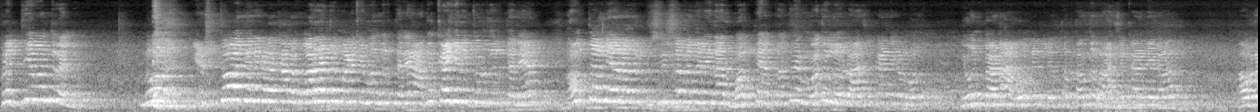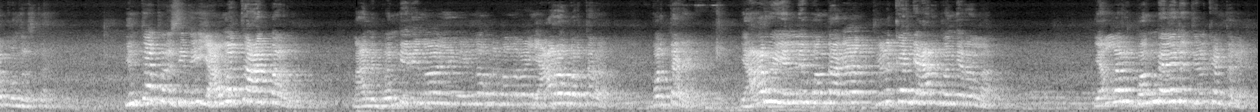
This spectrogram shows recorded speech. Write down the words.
ಪ್ರತಿಯೊಂದರಲ್ಲಿ ನೋ ಎಷ್ಟೋ ದಿನಗಳ ಕಾಲ ಹೋರಾಟ ಮಾಡ್ಕೊಂಡು ಬಂದಿರ್ತಾರೆ ಅದಕ್ಕಾಗಿ ಇದು ದುಡಿದಿರ್ತಾರೆ ಅಂಥದ್ದು ಏನಾದರೂ ಕೃಷಿ ಸಭೆಯಲ್ಲಿ ನಾನು ಬರ್ತೆ ಅಂತಂದ್ರೆ ಮೊದಲು ರಾಜಕಾರಣಿಗಳು ಬಂದು ಇವನ್ ಬೇಡ ಅವನಿಲ್ಲ ತಂದು ರಾಜಕಾರಣಿಗಳ ಅವರೇ ಕುಂದಿಸ್ತಾರೆ ಇಂಥ ಪರಿಸ್ಥಿತಿ ಯಾವತ್ತೂ ಆಗಬಾರ್ದು. ನಾನು ಬಂದಿದ್ದೀನೋ ಇನ್ನು ಇನ್ನೊಬ್ರು ಬಂದಾರೋ ಯಾರೋ ಬರ್ತಾರೋ. ಬರ್ತಾರೆ. ಯಾರು ಎಲ್ಲಿ ಬಂದಾಗ ತಿಳ್ಕೊಂಡು ಯಾರು ಬಂದಿರಲ್ಲ. ಎಲ್ಲರೂ ಬಂದ ಮೇಲೆ ತಿಳ್ಕೊಂತಾರೆ.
